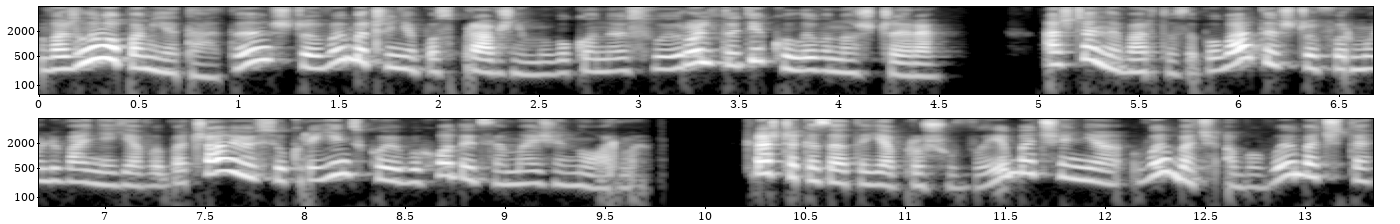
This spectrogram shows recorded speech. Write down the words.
Важливо пам'ятати, що вибачення по-справжньому виконує свою роль тоді, коли воно щире. А ще не варто забувати, що формулювання Я вибачаюсь українською виходить за межі норми. Краще казати Я прошу вибачення, вибач або вибачте,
